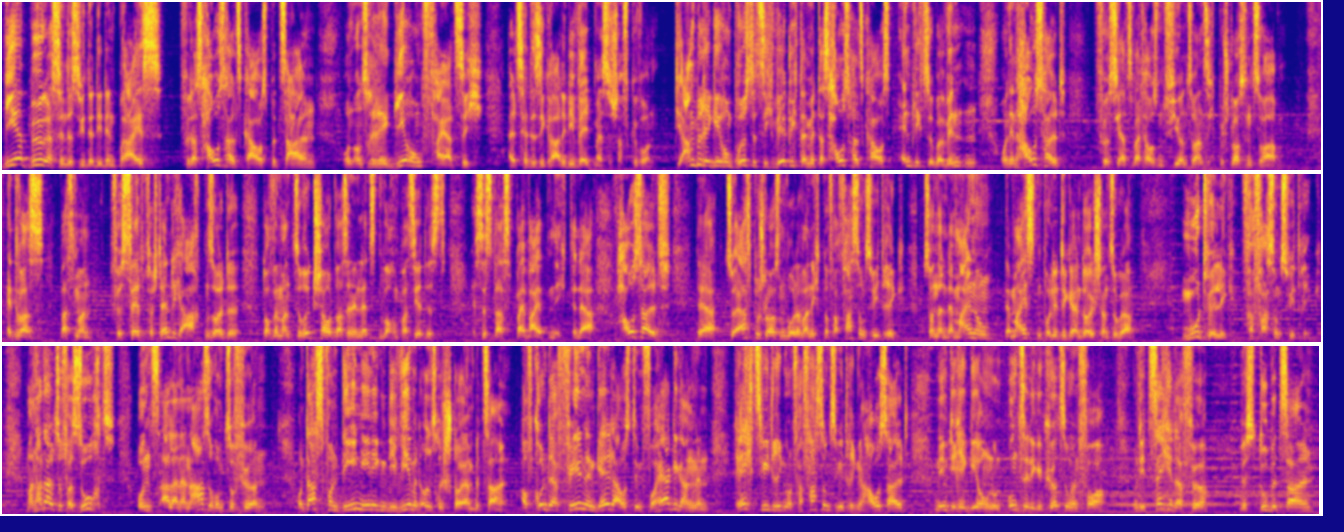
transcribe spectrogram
Wir Bürger sind es wieder, die den Preis für das Haushaltschaos bezahlen und unsere Regierung feiert sich, als hätte sie gerade die Weltmeisterschaft gewonnen. Die Ampelregierung brüstet sich wirklich damit, das Haushaltschaos endlich zu überwinden und den Haushalt fürs Jahr 2024 beschlossen zu haben. Etwas, was man für selbstverständlich erachten sollte, doch wenn man zurückschaut, was in den letzten Wochen passiert ist, ist es das bei weitem nicht. Denn der Haushalt, der zuerst beschlossen wurde, war nicht nur verfassungswidrig, sondern der Meinung der meisten Politiker in Deutschland sogar mutwillig verfassungswidrig. Man hat also versucht, uns alle an der Nase rumzuführen und das von denjenigen, die wir mit unseren Steuern bezahlen. Aufgrund der fehlenden Gelder aus dem vorhergegangenen rechtswidrigen und verfassungswidrigen Haushalt nimmt die Regierung nun unzählige Kürzungen vor und die Zeche dafür wirst du bezahlen,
